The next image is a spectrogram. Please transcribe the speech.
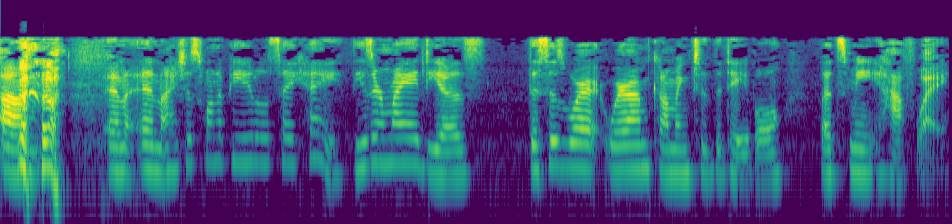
um, and, and I just want to be able to say, hey, these are my ideas. This is where, where I'm coming to the table. Let's meet halfway.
